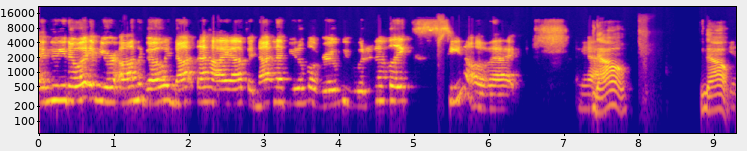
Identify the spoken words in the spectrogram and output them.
and you know what? If you were on the go and not that high up and not in that beautiful room, you wouldn't have like seen all that. Yeah. No. No. Yeah.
